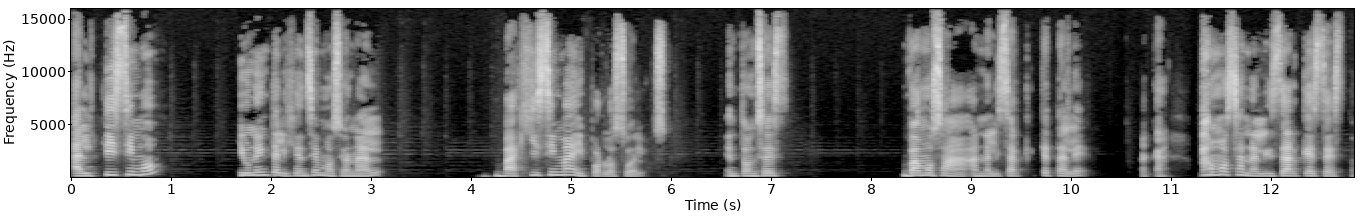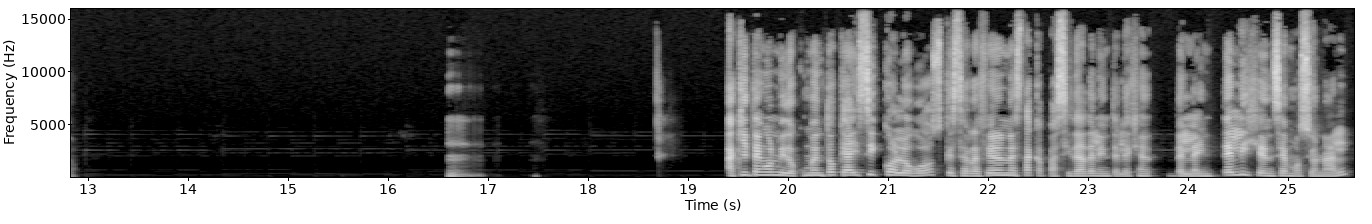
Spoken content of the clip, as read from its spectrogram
altísimo y una inteligencia emocional bajísima y por los suelos. Entonces, vamos a analizar qué tal, ¿eh? Acá. Vamos a analizar qué es esto. Mm. Aquí tengo en mi documento que hay psicólogos que se refieren a esta capacidad de la, de la inteligencia emocional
